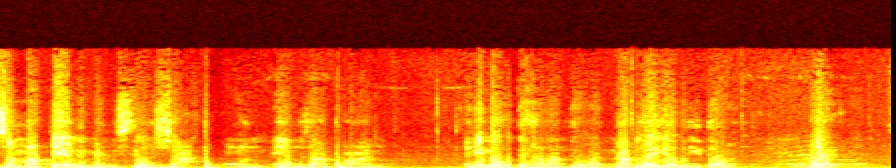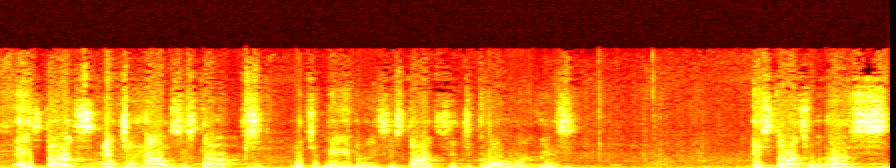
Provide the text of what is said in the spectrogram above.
Some of my family members still shop on Amazon Prime, and they know what the hell I'm doing. And I'm like, yo, what are you doing? But it starts at your house. It starts with your neighbors. It starts with your coworkers. It starts with us,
